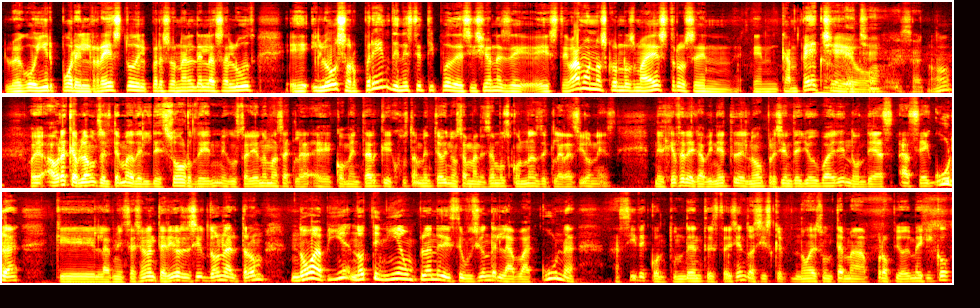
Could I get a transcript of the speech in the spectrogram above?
luego ir por el resto del personal de la salud, y luego sorprenden este tipo de decisiones de, este, vámonos con los maestros en, en Campeche. ahora que hablamos del tema del desorden, me gustaría nada más eh, comentar que justamente hoy nos amanecemos con unas declaraciones del jefe de gabinete del nuevo presidente Joe Biden, donde asegura que la administración anterior, es decir, Donald Trump, no había, no tenía un plan de distribución de la vacuna. Así de contundente está diciendo, así es que no es un tema propio de México,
